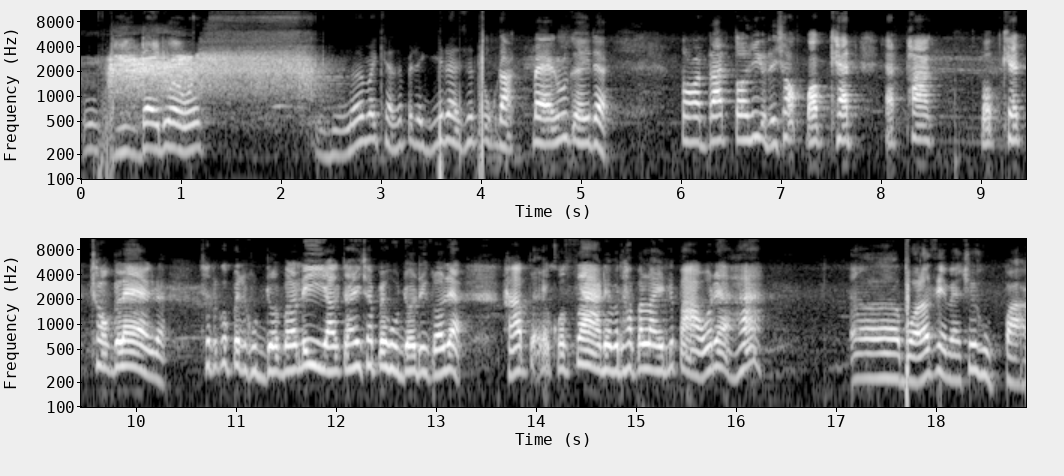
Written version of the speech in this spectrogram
โอ้ยได้ด้วยเว้ย อื้อหือแล้วไม่แขนฉันเป็นอย่างนี้เนี่ยฉันถูกดักแปลงรู้เลยเนี่ยตอนนั้นตอนที่อยู่ในช่องป๊อปแคทแอดภาคป๊อปแคทช่องแรกเนี่ยฉันก็เป็นหุ่นยนต์มารี่ยังจะให้ฉันเป็นหุ่นยนต์อีกแล้วเนี่ยครับแต่ไอ้คนสร้างเนี่ยมันทำอะไรหรือเปล่าวะเนี่ยฮะเออบอกแล้วเสียแม่ช่วยหุบปาก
